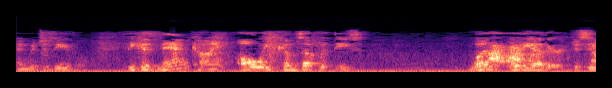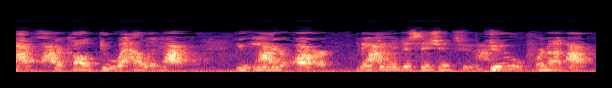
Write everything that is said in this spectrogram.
and which is evil. Because mankind always comes up with these one or the other decisions. They're called duality. You either are making a decision to do or not do.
